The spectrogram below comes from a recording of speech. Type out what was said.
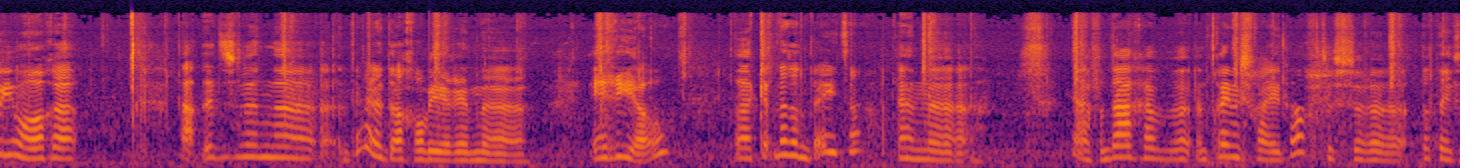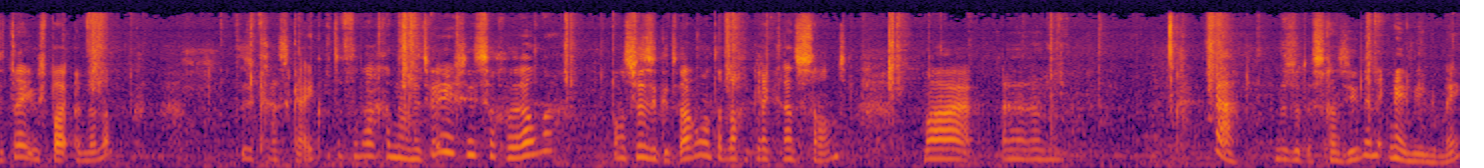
Goedemorgen. Nou, dit is mijn uh, derde dag alweer in, uh, in Rio. Uh, ik heb net ontbeten en ja, vandaag hebben we een trainingsvrije dag. Dus dat heeft de trainingspartner dan. Dus ik ga eens kijken wat we vandaag gaan doen. Het weer is niet zo geweldig. Anders wist ik het wel, want dan lag ik lekker aan het strand. Maar ehm, ja, we zullen dus gaan zien en ik neem jullie mee.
